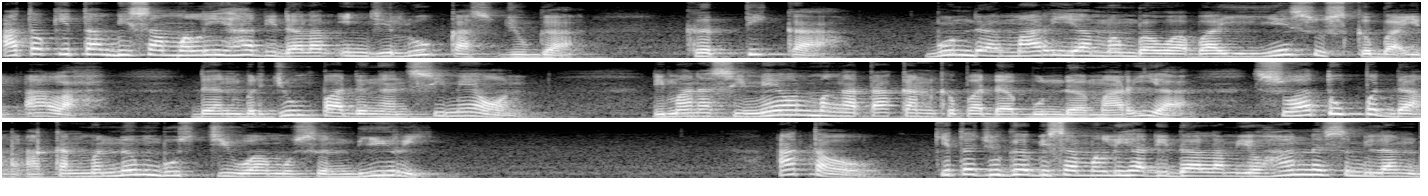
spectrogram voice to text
Atau kita bisa melihat di dalam Injil Lukas juga ketika Bunda Maria membawa bayi Yesus ke bait Allah dan berjumpa dengan Simeon di mana Simeon mengatakan kepada Bunda Maria, suatu pedang akan menembus jiwamu sendiri. Atau kita juga bisa melihat di dalam Yohanes 19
